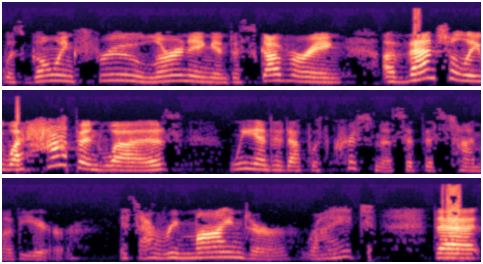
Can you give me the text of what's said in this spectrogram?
was going through learning and discovering, eventually what happened was we ended up with Christmas at this time of year. It's a reminder, right, that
